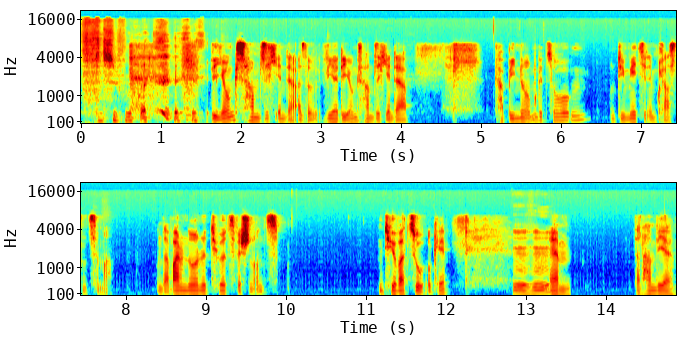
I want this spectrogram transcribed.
Die Jungs haben sich in der, also wir, die Jungs haben sich in der Kabine umgezogen und die Mädchen im Klassenzimmer. Und da war nur eine Tür zwischen uns. Die Tür war zu, okay? mhm. Ähm, dann haben wir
